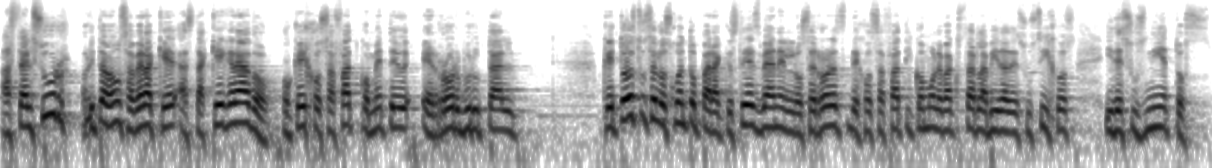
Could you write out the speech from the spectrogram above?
hasta el sur. Ahorita vamos a ver a qué, hasta qué grado, ¿ok? Josafat comete error brutal. Que todo esto se los cuento para que ustedes vean en los errores de Josafat y cómo le va a costar la vida de sus hijos y de sus nietos.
